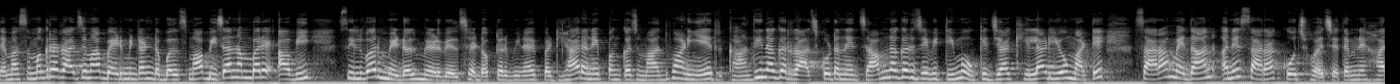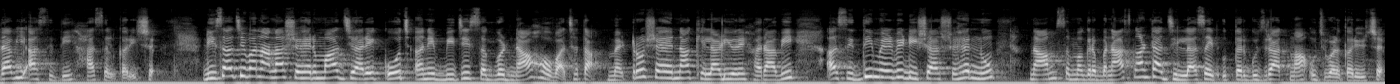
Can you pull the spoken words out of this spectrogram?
તેમાં સમગ્ર રાજ્યમાં બેડમિન્ટન ડબલ્સમાં બીજા નંબરે આવી સિલ્વર મેડલ મેળવેલ છે. ડોક્ટર વિનય પઢિયાર અને પંકજ માધવાણીએ ગાંધીનગર, રાજકોટ અને જામનગર જેવી ટીમો કે જ્યાં ખેલાડીઓ માટે સારા મેદાન અને સારા કોચ હોય છે, તેમને હરાવી આ સિદ્ધિ હાંસલ કરી છે. ડીસા જેવા નાના શહેરમાં જ્યારે કોચ અને બીજી સગવડ ના હોવા છતાં મેટ્રો શહેરના ખેલાડીઓને હરાવી આ સિદ્ધિ મેળવી ડીસા શહેરનું નામ સમગ્ર બનાસકાંઠા જિલ્લા સહિત ઉત્તર ગુજરાતમાં ઉજ્જવળ કર્યું છે.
